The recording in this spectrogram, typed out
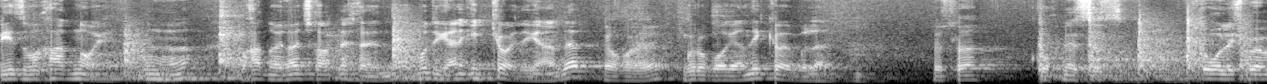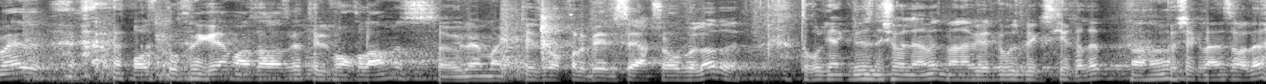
bez выходной. Выходnoylar chiqarib tashlaydi. Bu degani 2 oy deganda. Yo'q. Guruh olganda 2 oy bo'ladi. Do'stlar, kuxnyasiz to'lish bo'lmaydi. Hozir kuxnyaga ham masalasiga telefon qilamiz. O'ylayman, tezroq qilib bersa yaxshiroq bo'ladi. Tug'ilgan kuningizni nishonlaymiz. Mana bu yerga o'zbekskiy qilib, to'shaklarni solib.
